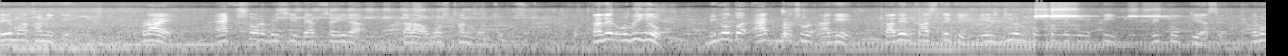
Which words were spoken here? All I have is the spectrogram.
তেমাথানিতে প্রায় একশোর বেশি ব্যবসায়ীরা তারা অবস্থান মঞ্চে তাদের অভিযোগ বিগত এক বছর আগে তাদের কাছ থেকে এসডিওর পক্ষ থেকে একটি বিজ্ঞপ্তি আসে এবং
